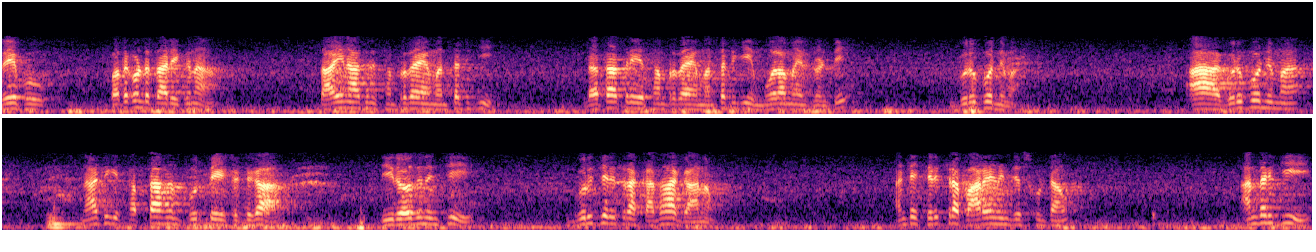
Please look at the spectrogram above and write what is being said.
రేపు పదకొండో తారీఖున సాయినాథుని సంప్రదాయం అంతటికీ దత్తాత్రేయ సంప్రదాయం అంతటికీ మూలమైనటువంటి గురు పూర్ణిమ. ఆ గురు పూర్ణిమ నాటికి సప్తాహం పూర్తయ్యేటట్టుగా ఈ రోజు నుంచి గురు చరిత్ర కథా గానం. అంటే చరిత్ర పారాయణం చేసుకుంటాం. అందరికీ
